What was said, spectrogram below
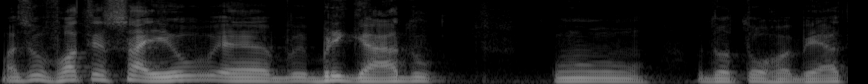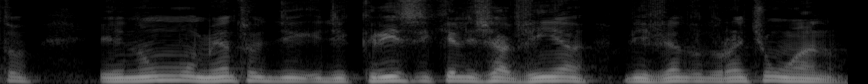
Mas o Walter saiu é, brigado com o doutor Roberto e num momento de, de crise que ele já vinha vivendo durante um ano.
